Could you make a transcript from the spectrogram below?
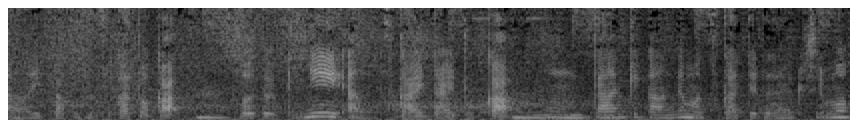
あの1泊2日とかそういう時にあの使いたいとか、ううんん短期間でも使っていただくしも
